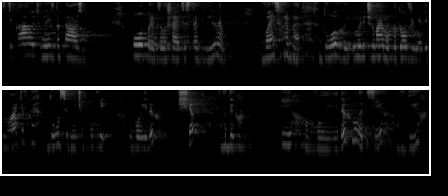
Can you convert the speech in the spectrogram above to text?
стікають вниз до тазу. Поперек залишається стабільним. Весь хребет довгий, і ми відчуваємо подовження від маківки до сідничих бугрів. Видих, ще вдих. І видих, молодці, вдих.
